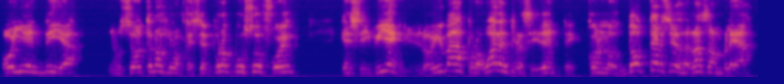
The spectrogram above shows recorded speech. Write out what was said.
Hoy en día, nosotros lo que se propuso fue que si bien lo iba a aprobar el presidente con los dos tercios de la asamblea,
